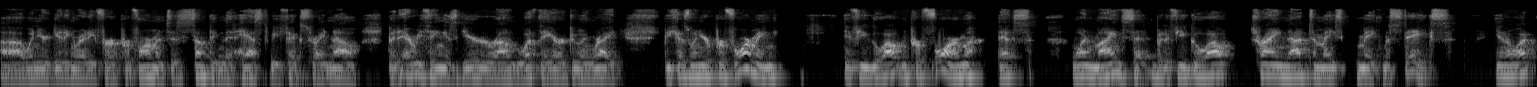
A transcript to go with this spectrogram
uh, when you're getting ready for a performance is something that has to be fixed right now. But everything is geared around what they are doing right. Because when you're performing, if you go out and perform, that's one mindset. But if you go out trying not to make make mistakes, you know what?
